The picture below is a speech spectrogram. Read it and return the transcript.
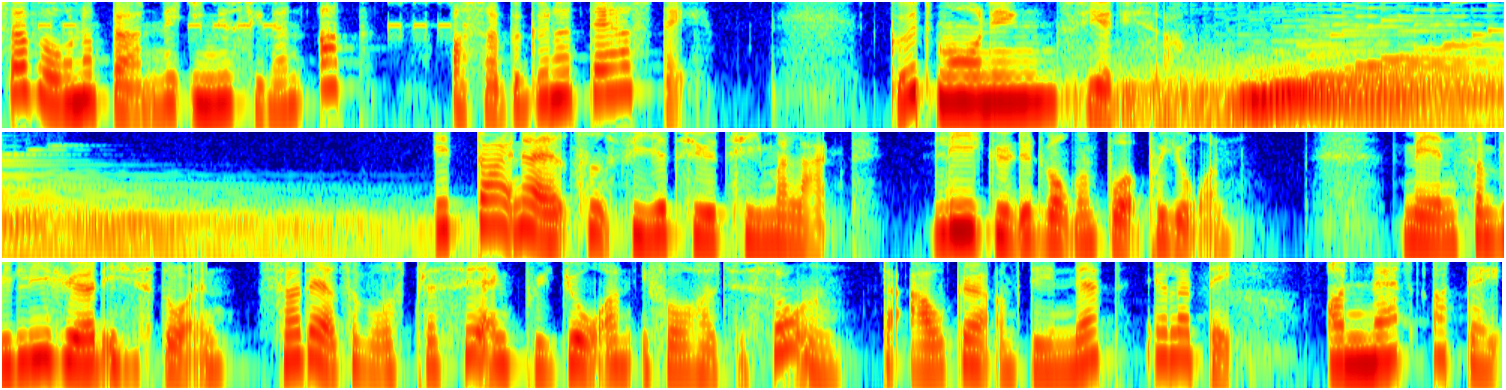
Så vågner børnene i New Zealand op, og så begynder deres dag. Good morning, siger de så. Et døgn er altid 24 timer langt, ligegyldigt hvor man bor på jorden. Men som vi lige hørte i historien, så er det altså vores placering på jorden i forhold til solen, der afgør, om det er nat eller dag. Og nat og dag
